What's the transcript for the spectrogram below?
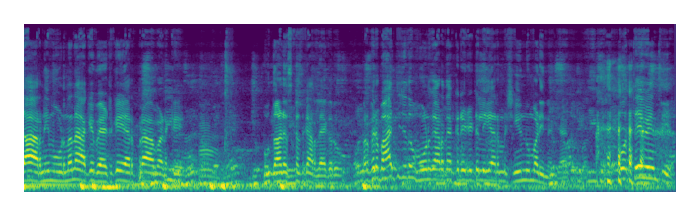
ਧਾਰ ਨਹੀਂ ਮੋੜਨਾ ਨਾ ਆ ਕੇ ਬੈਠ ਕੇ ਯਾਰ ਭਰਾ ਬਣ ਕੇ। ਹੂੰ। ਉਦਾਂ ਡਿਸਕਸ ਕਰ ਲਿਆ ਕਰੋ। ਪਰ ਫਿਰ ਬਾਅਦ ਚ ਜਦੋਂ ਫੋਨ ਕਰਦੇ ਆ ਕ੍ਰੈਡਿਟ ਲਈ ਯਾਰ ਮਸ਼ੀਨ ਨੂੰ ਮਾੜੀ ਨਾ ਕਿਹਾ ਕਰੋ ਉੱਥੇ ਬੇਨਤੀ ਆ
